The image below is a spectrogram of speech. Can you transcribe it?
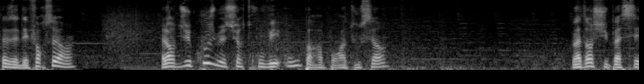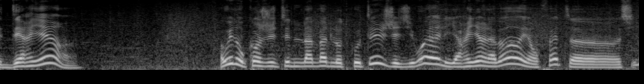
Ça, vous êtes des forceurs. Hein. Alors du coup, je me suis retrouvé où par rapport à tout ça? Maintenant, je suis passé derrière Ah oui, donc quand j'étais là-bas de l'autre côté, j'ai dit ouais, il y a rien là-bas et en fait, euh, si.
